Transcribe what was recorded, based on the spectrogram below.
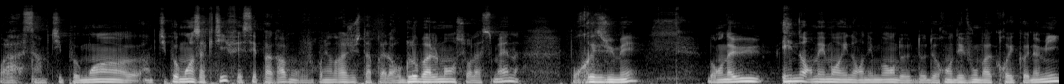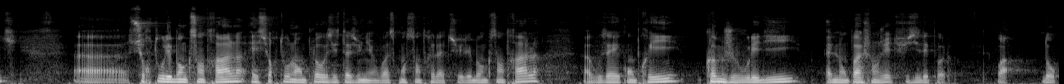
voilà, c'est un, petit peu moins, moins actif, et c'est pas grave, on reviendra juste après. Alors, globalement, sur la semaine, pour résumer, on a eu énormément, énormément de, rendez-vous macroéconomiques, euh, surtout les banques centrales et surtout l'emploi aux États-Unis. On va se concentrer là-dessus. Les banques centrales, euh, vous avez compris, comme je vous l'ai dit, elles n'ont pas changé de fusil d'épaule. Voilà. Donc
